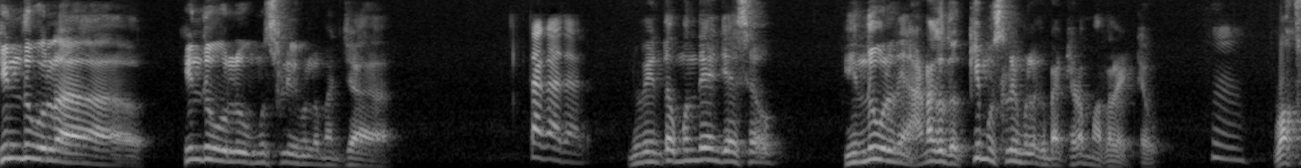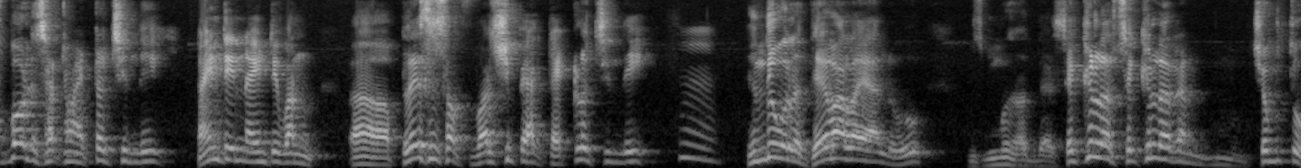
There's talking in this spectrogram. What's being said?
హిందువుల హిందువులు ముస్లింల మధ్య తగాదాలు. నువ్వు ఇంతకు ముందు ఏం చేసావు? హిందువుల్ని అణగదొక్కి ముస్లింలకు పెట్టడం మొదలెట్టావు. వక్ఫ్ బోర్డు చట్టం ఎట్టొచ్చింది? Nineteen ninety one places of worship act ఎట్లొచ్చింది? హ్మ్. హిందువుల దేవాలయాలు సెక్యులర్ సెక్యులర్ అని చెబుతూ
